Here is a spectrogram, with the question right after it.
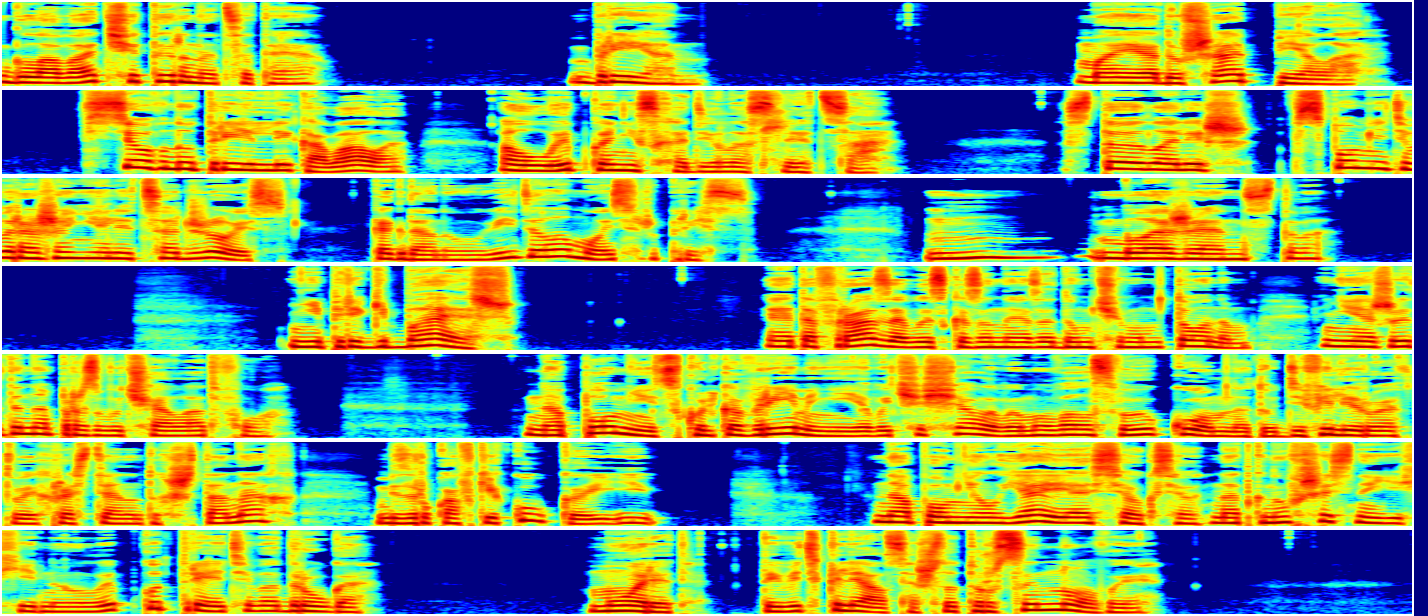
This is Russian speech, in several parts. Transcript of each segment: Глава 14. Бриан. Моя душа пела. Все внутри ликовало, а улыбка не сходила с лица. Стоило лишь вспомнить выражение лица Джойс, когда она увидела мой сюрприз. Ммм, блаженство. «Не перегибаешь?» Эта фраза, высказанная задумчивым тоном, неожиданно прозвучала от Фо. Напомнить, сколько времени я вычищал и вымывал свою комнату, дефилируя в твоих растянутых штанах, без рукавки кука и... Напомнил я и осекся, наткнувшись на ехидную улыбку третьего друга. «Морит, ты ведь клялся, что трусы новые».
